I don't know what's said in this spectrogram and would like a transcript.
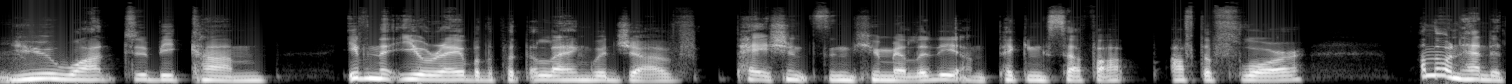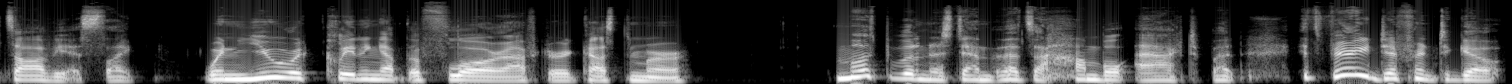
Mm-hmm. You want to become even that you were able to put the language of patience and humility on picking stuff up off the floor. On the one hand, it's obvious. Like when you were cleaning up the floor after a customer, most people understand that that's a humble act, but it's very different to go,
